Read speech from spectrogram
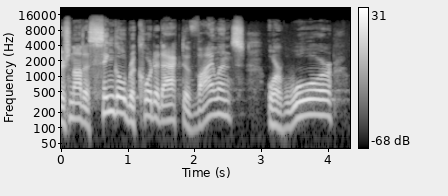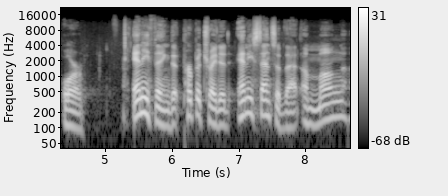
There's not a single recorded act of violence or war or anything that perpetrated any sense of that among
